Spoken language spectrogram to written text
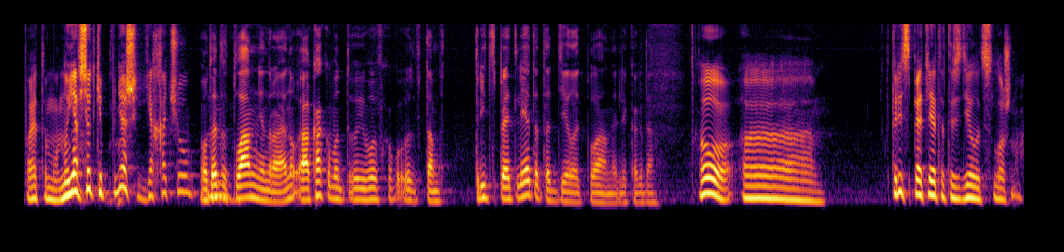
Поэтому, но я все-таки, понимаешь, я хочу... Вот этот план мне нравится. Ну, а как вот его в там 35 лет этот делать план или когда? О, э, 35 лет это сделать сложно.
